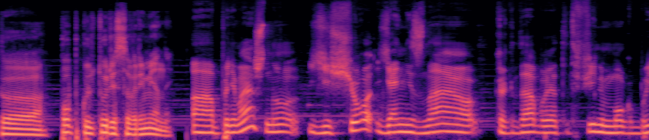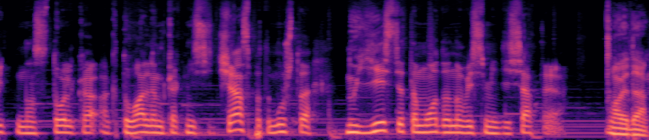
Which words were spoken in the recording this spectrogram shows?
к поп-культуре современной. А, понимаешь, ну, еще я не знаю, когда бы этот фильм мог быть настолько актуален, как не сейчас, потому что, ну, есть эта мода на 80-е. Ой, да,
